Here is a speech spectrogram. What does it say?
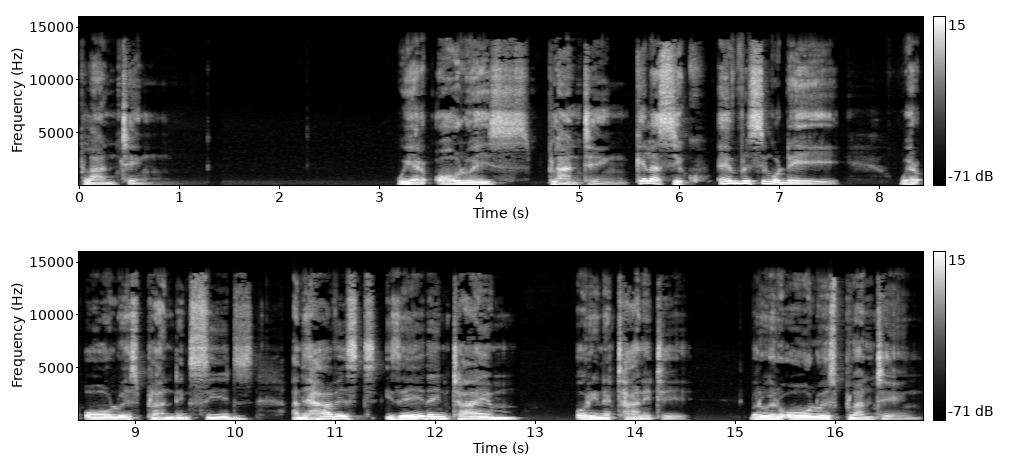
planting. We are always planting. Kila siku, every single day, we are always planting seeds, and the harvest is either in time or in eternity. But we are always planting.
